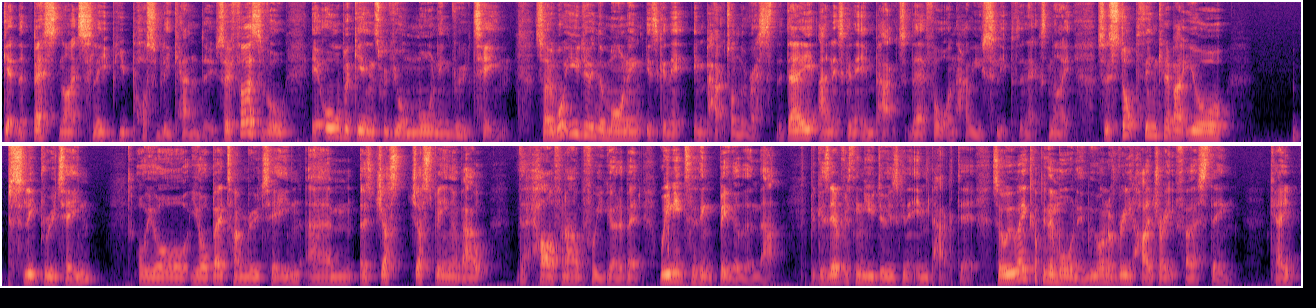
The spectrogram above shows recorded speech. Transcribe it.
get the best night's sleep you possibly can do. So, first of all, it all begins with your morning routine. So, what you do in the morning is going to impact on the rest of the day and it's going to impact, therefore, on how you sleep the next night. So, stop thinking about your sleep routine or your, your bedtime routine um, as just, just being about the half an hour before you go to bed. We need to think bigger than that because everything you do is going to impact it. So, we wake up in the morning, we want to rehydrate first thing. Okay,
